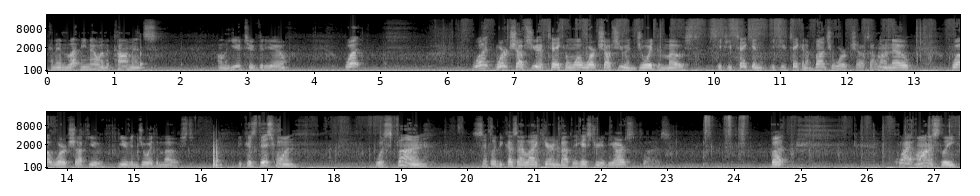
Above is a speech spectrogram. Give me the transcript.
and then let me know in the comments on the YouTube video what what workshops you have taken, what workshops you enjoyed the most. If you've taken if you've taken a bunch of workshops, I want to know what workshop you've you've enjoyed the most. Because this one was fun simply because I like hearing about the history of the art supplies. But quite honestly,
